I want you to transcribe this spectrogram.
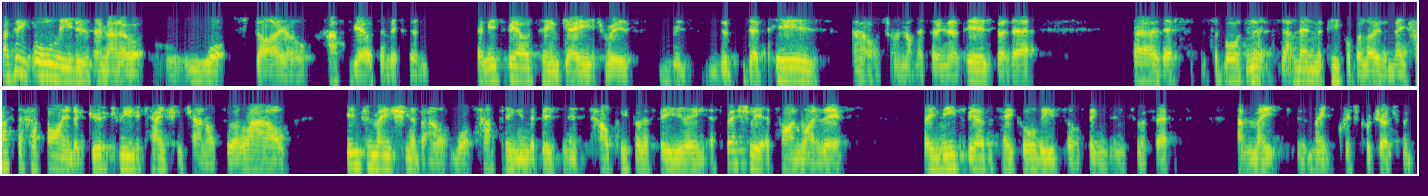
I think all leaders, no matter what style, have to be able to listen. They need to be able to engage with, with the, their peers, oh, sorry, not necessarily their peers, but their uh, their subordinates and then the people below them. They have to have, find a good communication channel to allow information about what's happening in the business, how people are feeling, especially at a time like this. They need to be able to take all these sort of things into effect and make make critical judgments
